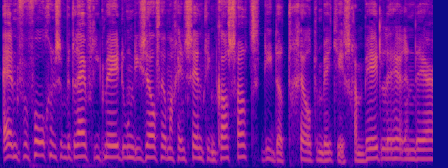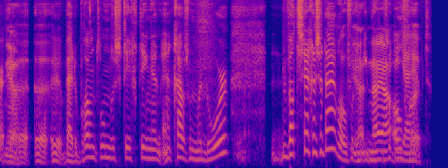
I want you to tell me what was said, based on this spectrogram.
En vervolgens een bedrijf liet meedoen die zelf helemaal geen cent in kas had. Die dat geld een beetje is gaan bedelen her en der. Ja. bij de brandonderstichting en, en ga zo maar door. Wat zeggen ze daarover in die nou ja, brieven die jij over, hebt?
